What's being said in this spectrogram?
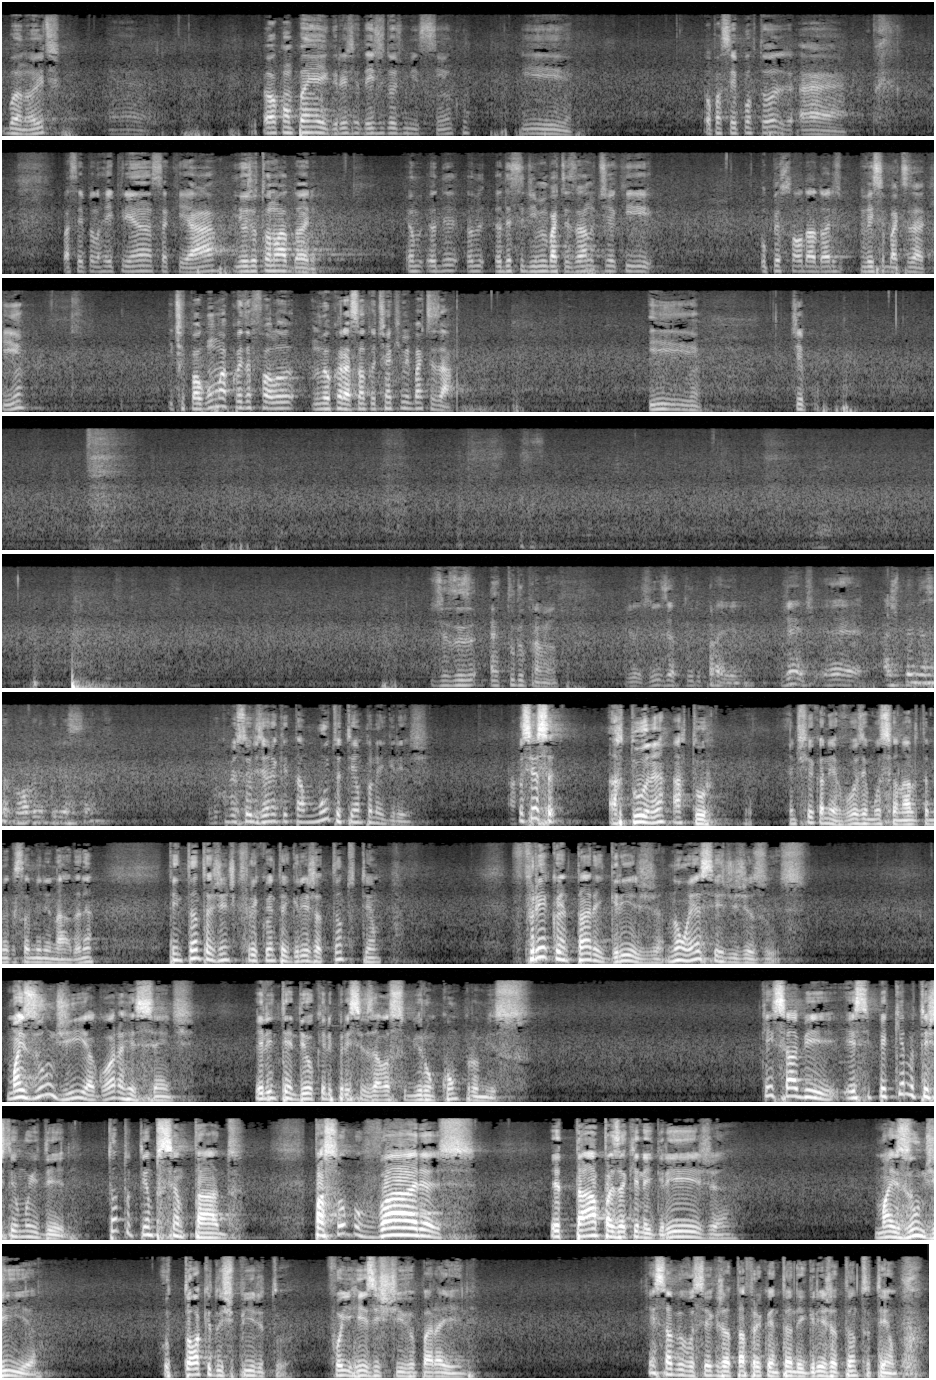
Boa noite. É, eu acompanho a igreja desde 2005 e eu passei por todo, é, passei pelo Rei Criança, que há, e hoje eu estou no Adore. Eu, eu, eu, decidi me batizar no dia que o pessoal da Adore veio se batizar aqui. E, tipo, alguma coisa falou no meu coração que eu tinha que me batizar. E, tipo, Jesus é tudo para mim. Jesus é tudo para ele. Gente, é, a experiência do homem é interessante. Ele começou dizendo que está muito tempo na igreja. Você, Arthur, né? Arthur. A gente fica nervoso, emocionado também com essa meninada, né? Tem tanta gente que frequenta a igreja há tanto tempo. Frequentar a igreja não é ser de Jesus. Mas um dia, agora recente, ele entendeu que ele precisava assumir um compromisso. Quem sabe esse pequeno testemunho dele, tanto tempo sentado, passou por várias etapas aqui na igreja, mas um dia o toque do Espírito foi irresistível para ele. Quem sabe você que já está frequentando a igreja há tanto tempo,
